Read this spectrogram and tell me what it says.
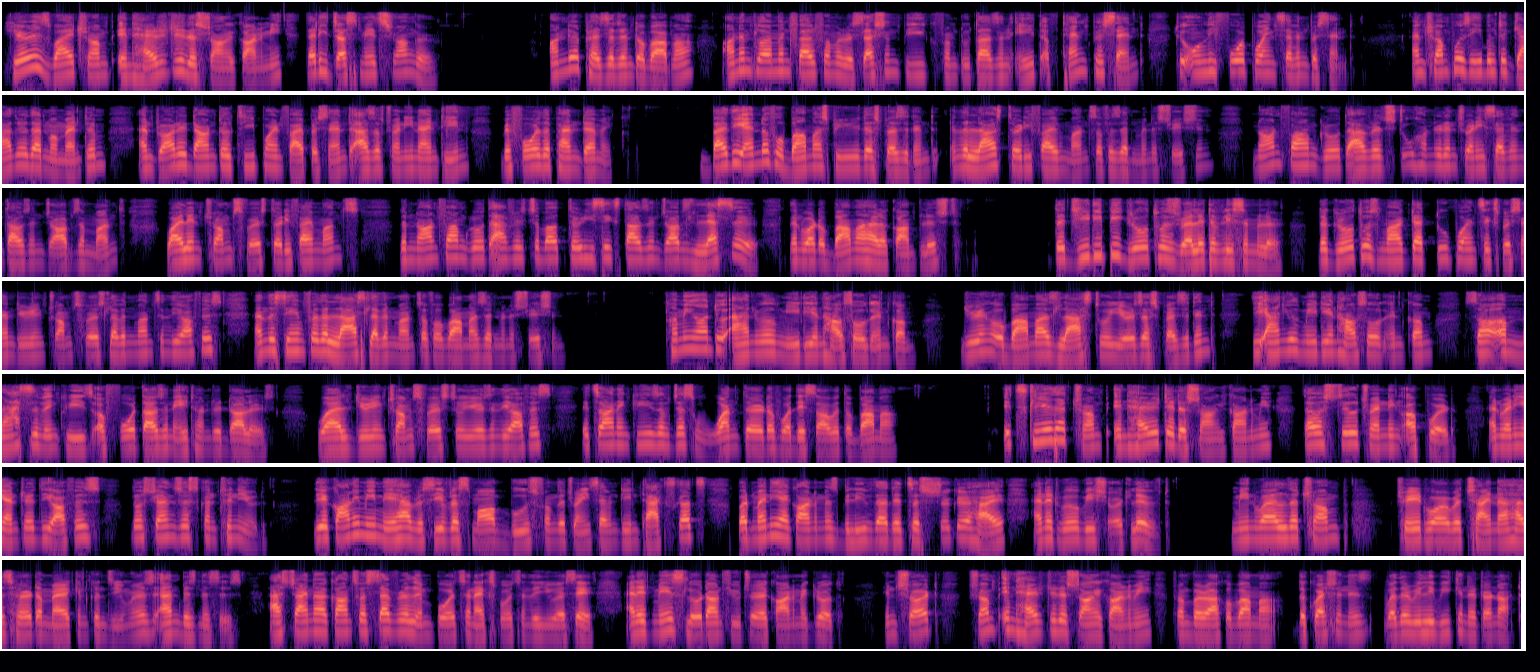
Here is why Trump inherited a strong economy that he just made stronger. Under President Obama, unemployment fell from a recession peak from 2008 of 10% to only 4.7%, and Trump was able to gather that momentum and brought it down till 3.5% as of 2019 before the pandemic. By the end of Obama's period as president, in the last 35 months of his administration, Non-farm growth averaged 227,000 jobs a month, while in Trump's first 35 months, the non-farm growth averaged about 36,000 jobs lesser than what Obama had accomplished. The GDP growth was relatively similar. The growth was marked at 2.6% during Trump's first 11 months in the office, and the same for the last 11 months of Obama's administration. Coming on to annual median household income. During Obama's last two years as president, the annual median household income saw a massive increase of $4,800, while during Trump's first two years in the office, it saw an increase of just one third of what they saw with Obama. It's clear that Trump inherited a strong economy that was still trending upward, and when he entered the office, those trends just continued. The economy may have received a small boost from the 2017 tax cuts, but many economists believe that it's a sugar high and it will be short lived. Meanwhile, the Trump trade war with China has hurt American consumers and businesses, as China accounts for several imports and exports in the USA, and it may slow down future economic growth. In short, Trump inherited a strong economy from Barack Obama. The question is whether really weaken it or not.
